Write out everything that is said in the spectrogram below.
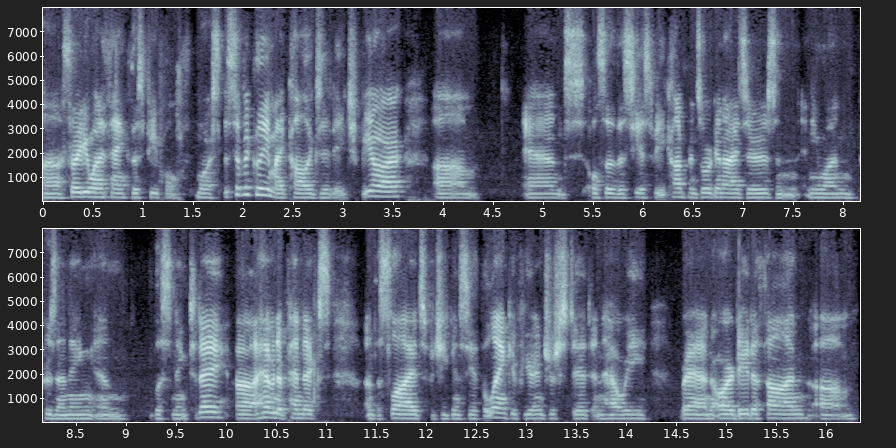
Uh, so I do want to thank those people more specifically, my colleagues at HBR, um, and also the CSV conference organizers and anyone presenting and listening today. Uh, I have an appendix on the slides, which you can see at the link if you're interested in how we ran our datathon. Um,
